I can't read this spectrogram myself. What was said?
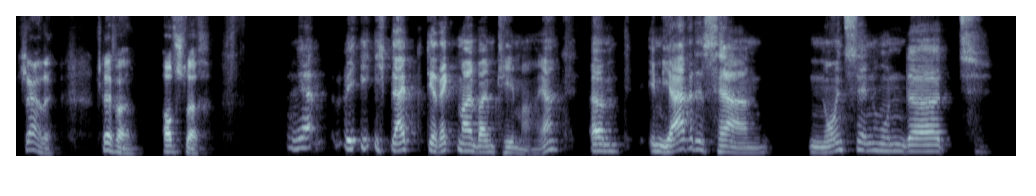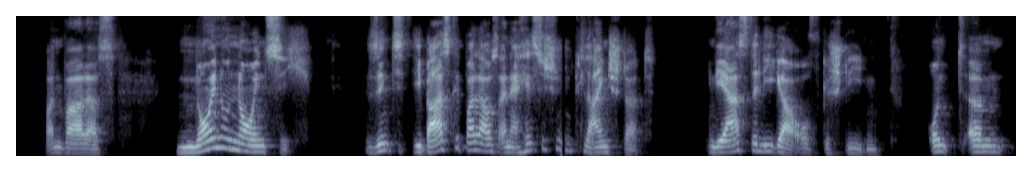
Schade. Stefan, Aufschlag. Ja, ich, bleibe direkt mal beim Thema. Ja? Ähm, Im Jahre des Herrn 1900, wann war das? 99 sind die Basketballer aus einer hessischen Kleinstadt in die erste Liga aufgestiegen. Und ähm,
